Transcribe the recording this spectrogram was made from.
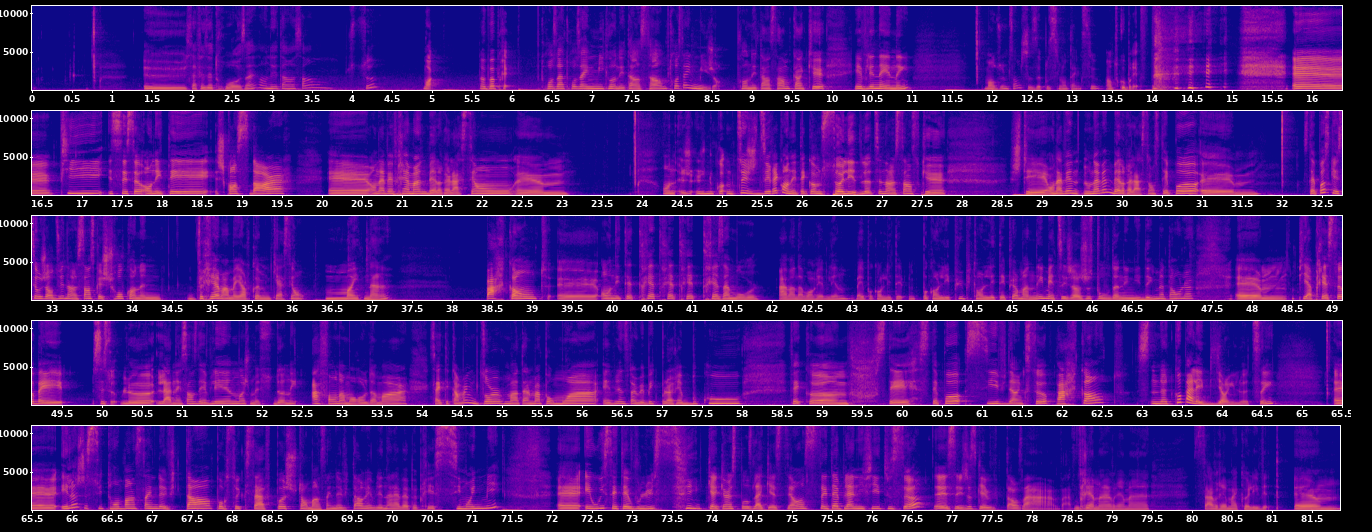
Euh, ça faisait trois ans qu'on était ensemble, c'est ça? Ouais, à peu près. Trois ans, trois ans et demi qu'on était ensemble. Trois ans et demi, genre, qu'on était ensemble quand que Evelyne est née. Mon Dieu, il me semble que ça faisait pas si longtemps que ça. En tout cas, bref. euh, Puis, c'est ça, on était, je considère, euh, on avait vraiment une belle relation. Euh, je, dirais qu'on était comme solide, là, dans le sens que. On avait, une belle relation. C'était pas. Euh, pas ce que c'est aujourd'hui, dans le sens que je trouve qu'on a une vraiment meilleure communication maintenant. Par contre, on était très, très, très, très amoureux avant d'avoir Evelyne. Ben, pas qu'on l'était, pas qu'on l'ait pu puis qu'on l'était plus à un moment donné, mais tu sais, genre juste pour vous donner une idée, mettons, là. puis après ça, ben, c'est ça. Là, la naissance d'Evelyne, moi, je me suis donnée à fond dans mon rôle de mère. Ça a été quand même dur mentalement pour moi. Evelyne, c'est un bébé qui pleurait beaucoup. Fait que c'était, c'était pas si évident que ça. Par contre, notre couple allait bien, là, tu sais. Euh, et là, je suis tombée enceinte de Victor. Pour ceux qui savent pas, je suis tombée enceinte de Victor. Evelyne, elle avait à peu près six mois et demi. Euh, et oui, c'était voulu, si quelqu'un se pose la question. C'était planifié tout ça. Euh, c'est juste que Victor, ça a vraiment, vraiment ça a vraiment collé vite. Euh,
